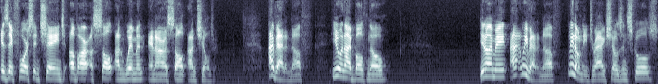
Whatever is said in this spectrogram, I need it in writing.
is a force in change of our assault on women and our assault on children. I've had enough. You and I both know. You know what I mean? I, we've had enough. We don't need drag shows in schools.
